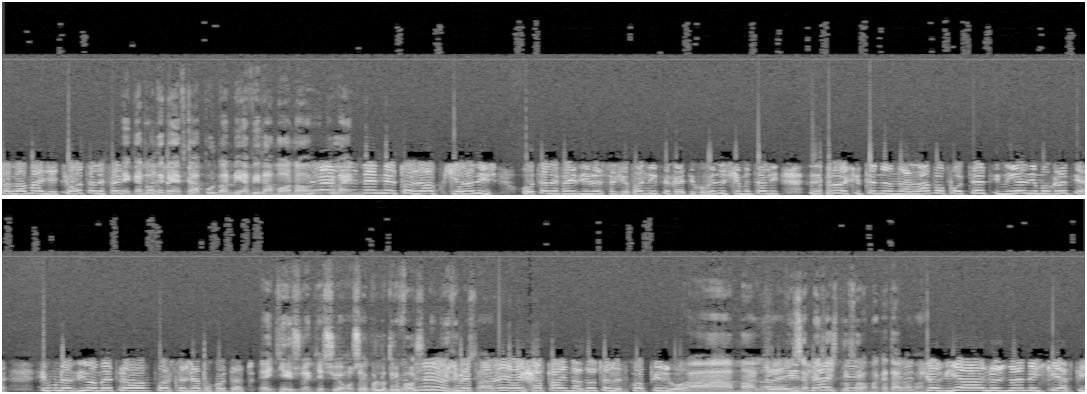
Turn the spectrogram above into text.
τα λαμάγια και όταν έφερε. 117 πούλμαν μία βίδα μόνο; Ναι, Καλά ναι, είναι. ναι, ναι, τώρα άκουγε να δεις. Όταν έφερε τη βίδα στο κεφάλι, είπε κάτι κουβέντες και μετά λέει: Δεν πρόκειται να αναλάβω ποτέ τη Νέα Δημοκρατία. Ήμουνα δύο μέτρα απόσταση από κοντά του. Εκεί ήσουν και εσύ όμως, έκολο τριβό. Βεβαίως, με παρέα είχα πάει να δω το λευκό πύργο. Α, μάλιστα, Παρεϊτσά είσαι αμέσω και προχρώμα, κατάλαβα. Ποιο διάλογος να είναι εκεί αυτή.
